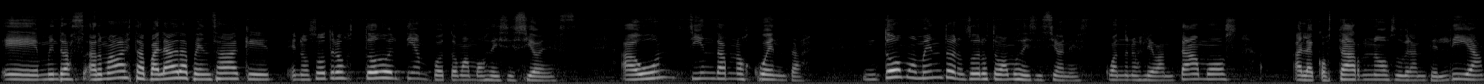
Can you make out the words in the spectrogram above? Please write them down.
Eh, mientras armaba esta palabra pensaba que en nosotros todo el tiempo tomamos decisiones, aún sin darnos cuenta. En todo momento nosotros tomamos decisiones, cuando nos levantamos, al acostarnos, durante el día.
